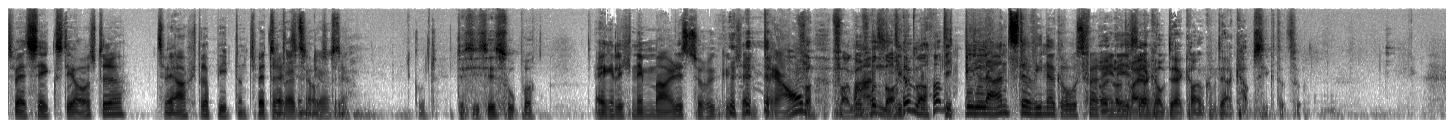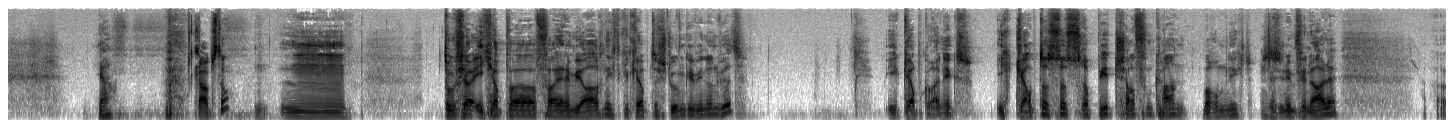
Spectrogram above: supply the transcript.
2,6 die Austria, 2,8 Rapid und 2,13 13 die Austria. Austria. Gut. Das ist eh super. Eigentlich nehmen wir alles zurück. Ist ein Traum. Fangen wir von neuem an. Die Bilanz der Wiener Großvereine Und ist heuer ja, kommt der, kommt der Cup-Sieg dazu. ja. Glaubst du? Mm, Du schau, ich habe äh, vor einem Jahr auch nicht geglaubt, dass Sturm gewinnen wird. Ich glaube gar nichts. Ich glaube, dass das Rapid schaffen kann. Warum nicht? Sie sind im Finale. Äh,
